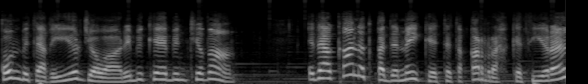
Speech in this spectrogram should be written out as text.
قم بتغيير جواربك بانتظام. إذا كانت قدميك تتقرح كثيرا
